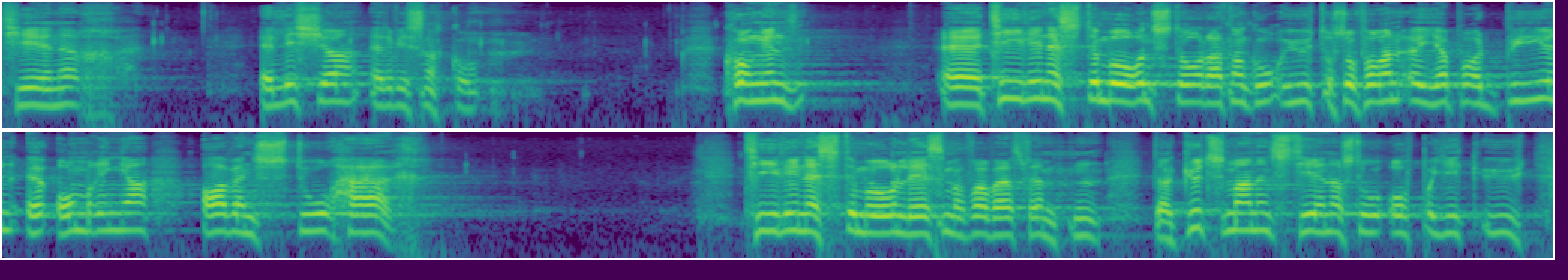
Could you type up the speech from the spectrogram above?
tjener. Elisha er det vi snakker om. Kongen eh, Tidlig neste morgen står det at han går ut, og så får han øye på at byen er omringa av en stor hær. Tidlig neste morgen leser vi fra vers 15. Da gudsmannens tjener sto opp og gikk ut,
